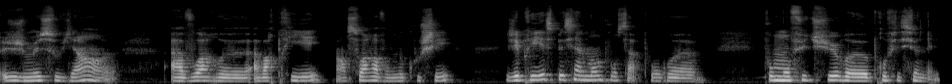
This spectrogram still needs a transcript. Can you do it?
je me souviens avoir, avoir prié un soir avant de me coucher. J'ai prié spécialement pour ça, pour, pour mon futur professionnel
